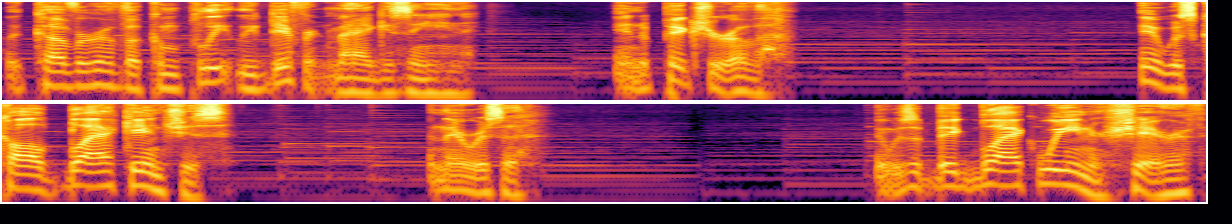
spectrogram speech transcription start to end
The cover of a completely different magazine and a picture of a. It was called Black Inches. And there was a. It was a big black wiener, Sheriff.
